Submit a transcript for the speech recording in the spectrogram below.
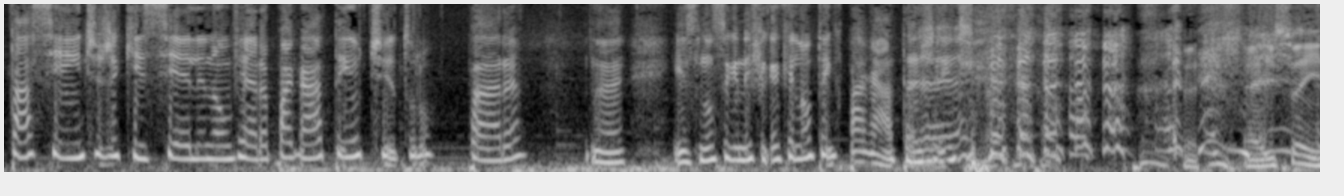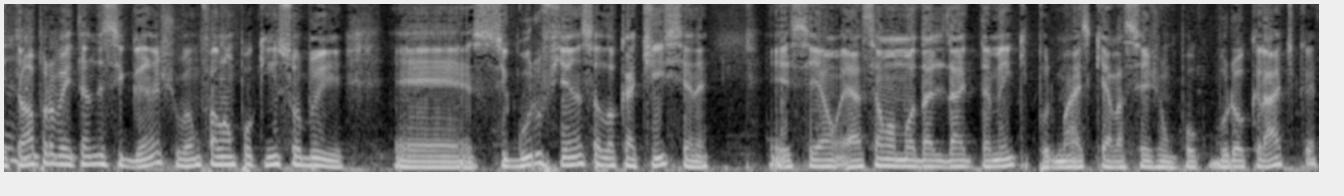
tá ciente de que se ele não vier a pagar, tem o título para né? Isso não significa que ele não tem que pagar, tá, é. gente? é isso aí. Então, aproveitando esse gancho, vamos falar um pouquinho sobre é, seguro fiança locatícia, né? Esse é, essa é uma modalidade também que, por mais que ela seja um pouco burocrática,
